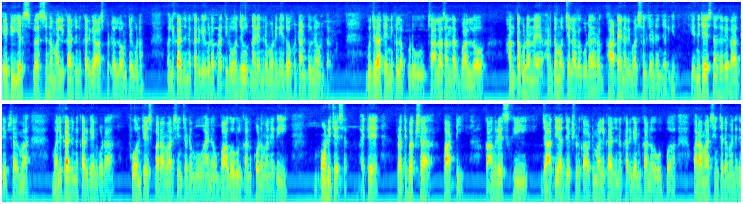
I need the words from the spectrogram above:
ఎయిటీ ఇయర్స్ ప్లస్ ఉన్న మల్లికార్జున ఖర్గే హాస్పిటల్లో ఉంటే కూడా మల్లికార్జున ఖర్గే కూడా ప్రతిరోజు నరేంద్ర మోడీని ఏదో ఒకటి అంటూనే ఉంటారు. గుజరాత్ ఎన్నికలప్పుడు చాలా సందర్భాల్లో హంతకుడు అన్న అర్థం వచ్చేలాగా కూడా ఘాటైన విమర్శలు చేయడం జరిగింది. ఎన్ని చేసినా సరే రాజ్దీప్ శర్మ మల్లికార్జున ఖర్గేని కూడా ఫోన్ చేసి పరామర్శించడము ఆయన బాగోగులు కనుక్కోవడం అనేది మోడీ చేశారు. అయితే ప్రతిపక్ష పార్టీ కాంగ్రెస్కి జాతీయ అధ్యక్షుడు కాబట్టి మల్లికార్జున ఖర్గేని కను పరామర్శించడం అనేది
